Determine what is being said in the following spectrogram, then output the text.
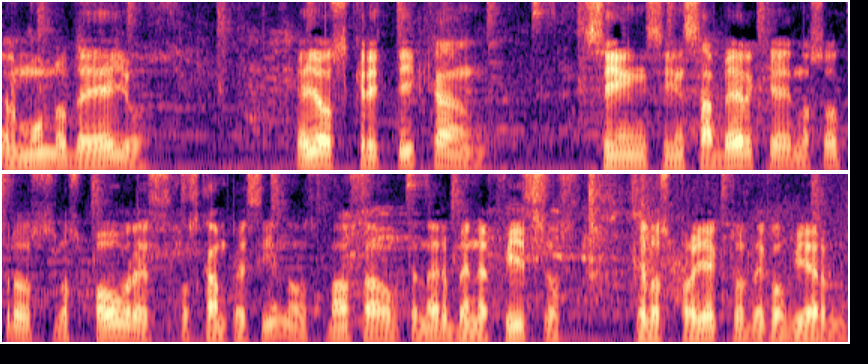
el mundo de ellos. Ellos critican sin, sin saber que nosotros, los pobres, los campesinos, vamos a obtener beneficios de los proyectos de gobierno.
